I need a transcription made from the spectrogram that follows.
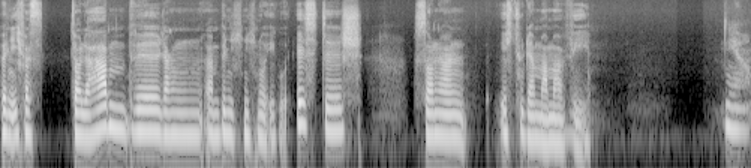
wenn ich was dolle haben will, dann ähm, bin ich nicht nur egoistisch, sondern ich tue der Mama weh. Ja.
